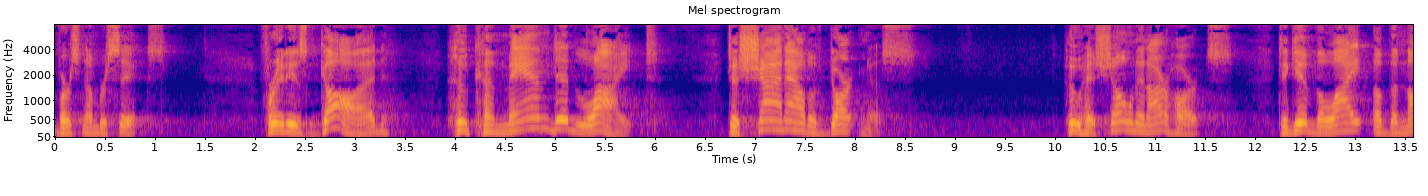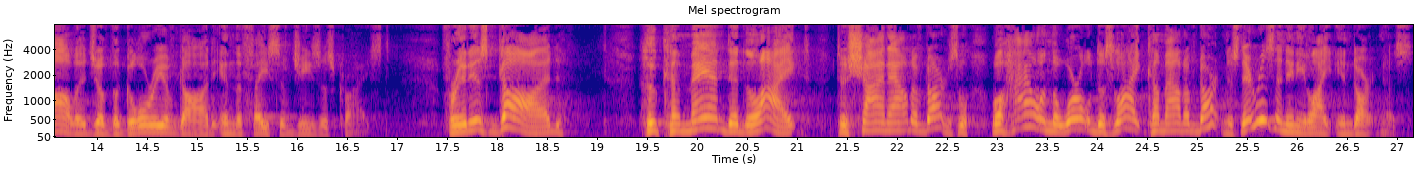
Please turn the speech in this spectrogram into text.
verse number 6. For it is God who commanded light to shine out of darkness, who has shone in our hearts to give the light of the knowledge of the glory of God in the face of Jesus Christ. For it is God who commanded light to shine out of darkness. Well, well, how in the world does light come out of darkness? There isn't any light in darkness.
